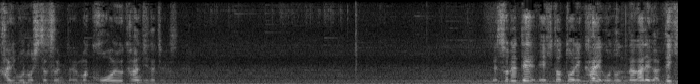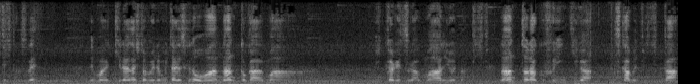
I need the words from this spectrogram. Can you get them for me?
買い物しつつみたいな、まあ、こういう感じになっちゃいます。ねそれで一通り介護の流れができてきたんですね。で、まあ、嫌いな人もいるみたいですけど、まあ、なんとか、まあ、1ヶ月が回るようになってきてなんとなく雰囲気がつかめてきた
